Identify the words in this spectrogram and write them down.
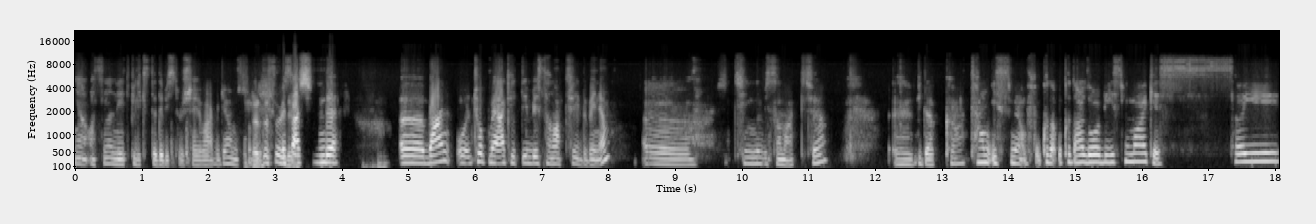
Ya aslında Netflix'te de bir sürü şey var biliyor musun? Onları da söyle. Mesela şimdi e, ben çok merak ettiğim bir sanatçıydı benim. E, Çinli bir sanatçı. E, bir dakika. Tam ismi of, o kadar o kadar zor bir ismi var ki Sai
